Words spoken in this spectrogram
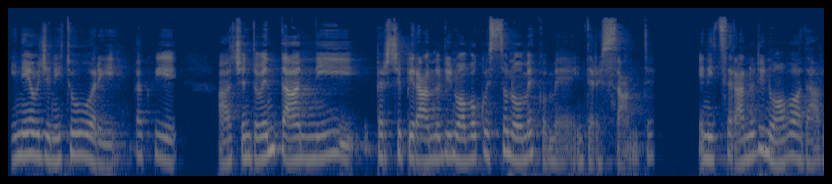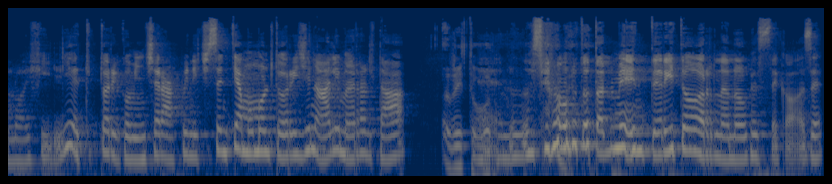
i neogenitori da qui a 120 anni percepiranno di nuovo questo nome come interessante. Inizieranno di nuovo a darlo ai figli e tutto ricomincerà. Quindi ci sentiamo molto originali ma in realtà eh, non siamo totalmente ritornano queste cose.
